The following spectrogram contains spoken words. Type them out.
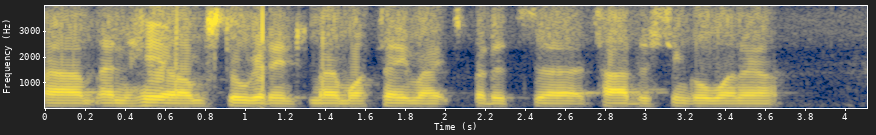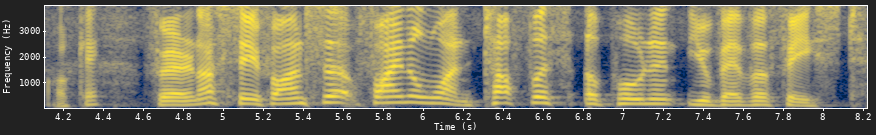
Um, and here I'm still getting to know my teammates, but it's uh, it's hard to single one out. Okay. Fair enough, safe answer. Final one, toughest opponent you've ever faced.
